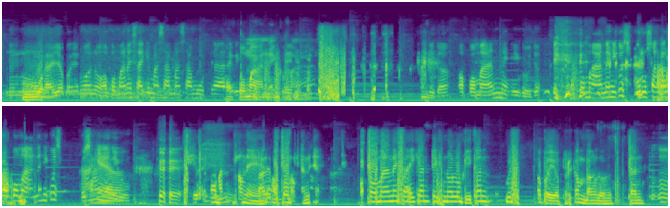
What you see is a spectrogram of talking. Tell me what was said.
Hmm, lah ya koyo ngono. Apa maneh saiki masa-masa muda arek Apa maneh iku maneh? gitu. Apa maneh iku, Cuk? Apa maneh iku urusan karo apa maneh iku wis wis angel iku. Kali apa mentok. Apa mana saya kan teknologi kan wis apa ya berkembang loh dan Heeh.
